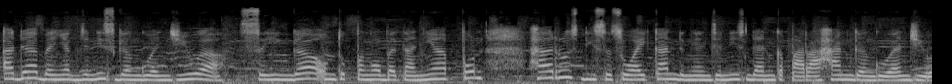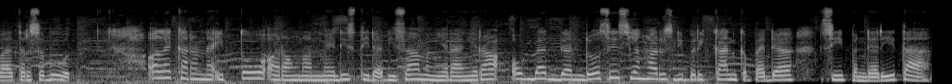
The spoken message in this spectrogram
Ada banyak jenis gangguan jiwa, sehingga untuk pengobatannya pun harus disesuaikan dengan jenis dan keparahan gangguan jiwa tersebut. Oleh karena itu, orang non-medis tidak bisa mengira-ngira obat dan dosis yang harus diberikan kepada si penderita.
